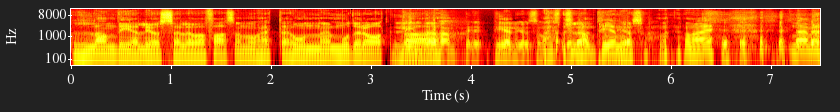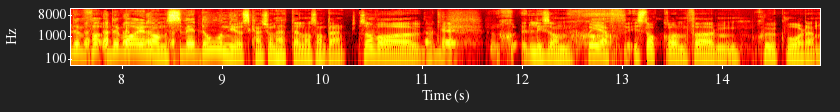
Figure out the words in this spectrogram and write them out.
Landelius eller vad fasen hon hette. Hon eh, moderata... Linda Lampelius, hon spelar Lampenius. Nej. Nej men det var, det var ju någon, Svedonius kanske hon hette eller något sånt där. Som var ch- liksom chef i Stockholm för sjukvården.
